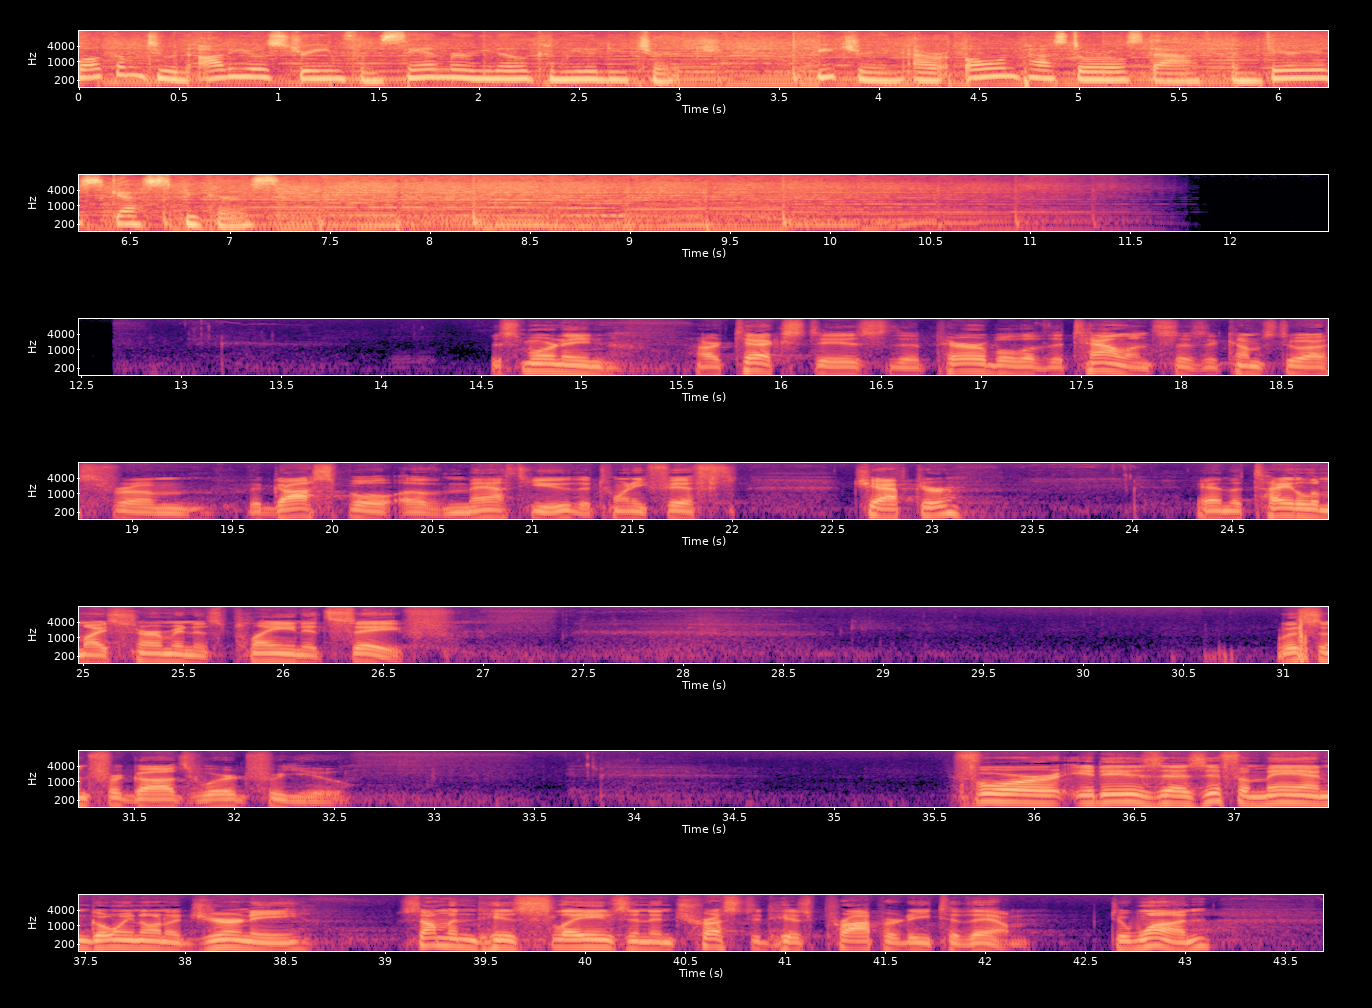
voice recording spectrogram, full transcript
Welcome to an audio stream from San Marino Community Church, featuring our own pastoral staff and various guest speakers. This morning, our text is the parable of the talents as it comes to us from the Gospel of Matthew, the 25th chapter. And the title of my sermon is Playing It Safe. Listen for God's word for you. For it is as if a man going on a journey summoned his slaves and entrusted his property to them. To one,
